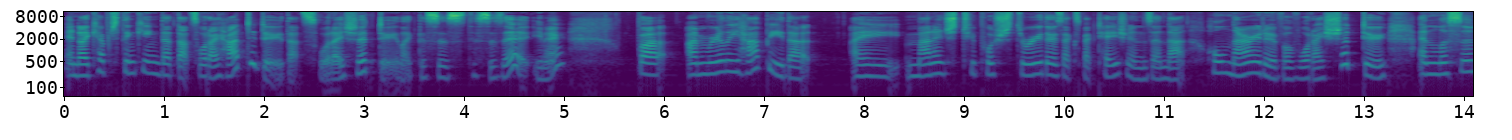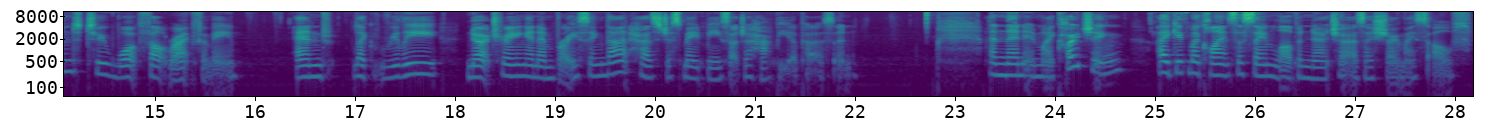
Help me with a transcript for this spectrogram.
And I kept thinking that that's what I had to do. That's what I should do. Like this is this is it, you know. But I'm really happy that I managed to push through those expectations and that whole narrative of what I should do and listened to what felt right for me. And like really nurturing and embracing that has just made me such a happier person. And then in my coaching, I give my clients the same love and nurture as I show myself,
